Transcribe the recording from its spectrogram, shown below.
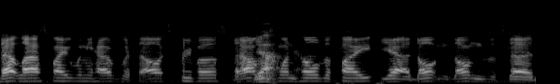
that last fight when he had with Alex Prevost, that was one hell of a fight. Yeah, Dalton Dalton's a stud.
